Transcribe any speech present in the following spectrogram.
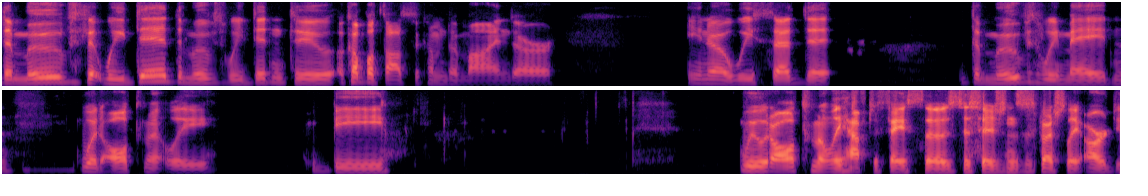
the moves that we did, the moves we didn't do. A couple thoughts that come to mind are, you know, we said that the moves we made would ultimately be we would ultimately have to face those decisions, especially Ard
